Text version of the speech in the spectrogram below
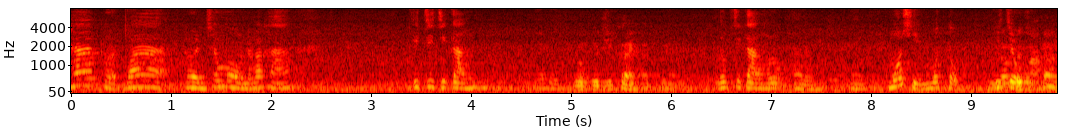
ถ้าเกิดว่าเกินชั่วโมงนะคะอิจิจิกังเนี่ยดู 6時間100円6時間ろあのうんもしもっと以6上時間は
